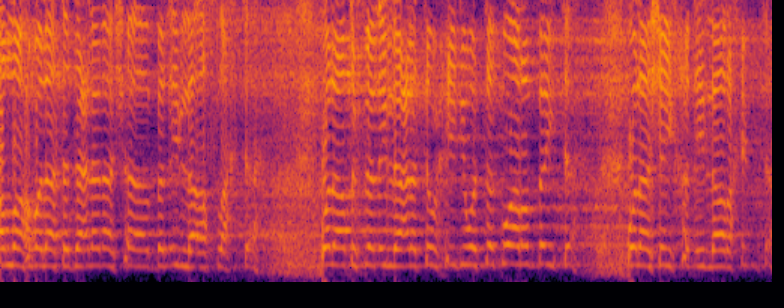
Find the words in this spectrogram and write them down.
اللهم لا تدع لنا شابا إلا أصلحته ولا طفلا إلا على التوحيد والتقوى ربيته ولا شيخا إلا رحمته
